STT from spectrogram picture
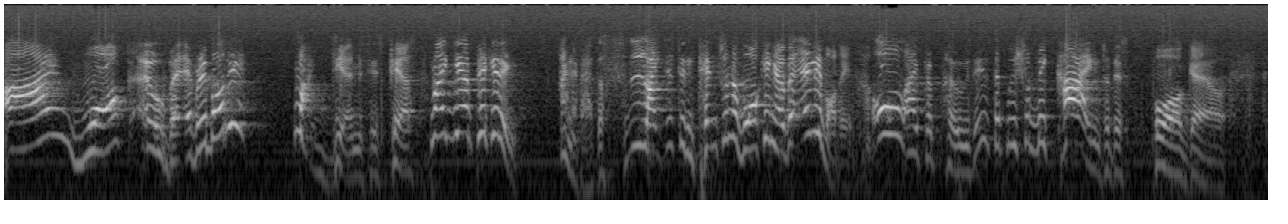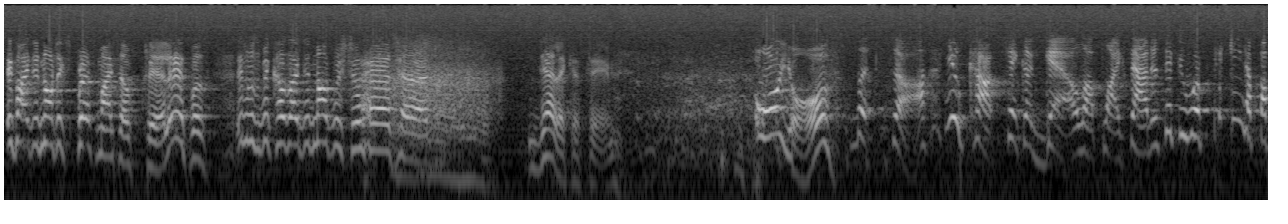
I walk over everybody? My dear Mrs. Pierce, my dear Pickering, I never had the slightest intention of walking over anybody. All I propose is that we should be kind to this poor girl. If I did not express myself clearly, it was, it was because I did not wish to hurt her delicacy. Or yours. But, sir, you can't take a gal up like that as if you were picking up a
